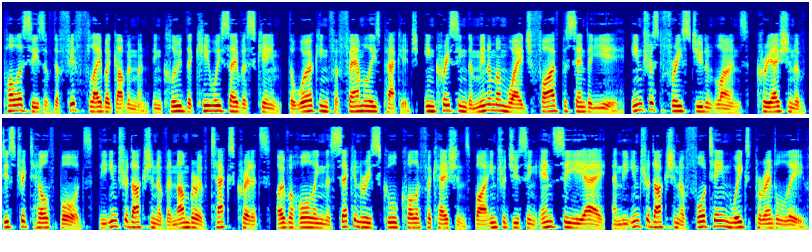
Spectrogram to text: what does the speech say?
Policies of the fifth Labour government include the KiwiSaver scheme, the Working for Families package, increasing the minimum wage 5% a year, interest-free student loans, creation of district health boards, the introduction of a number of tax credits, overhauling the secondary school qualifications by introducing NCEA, and the introduction of 14 weeks parental leave.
